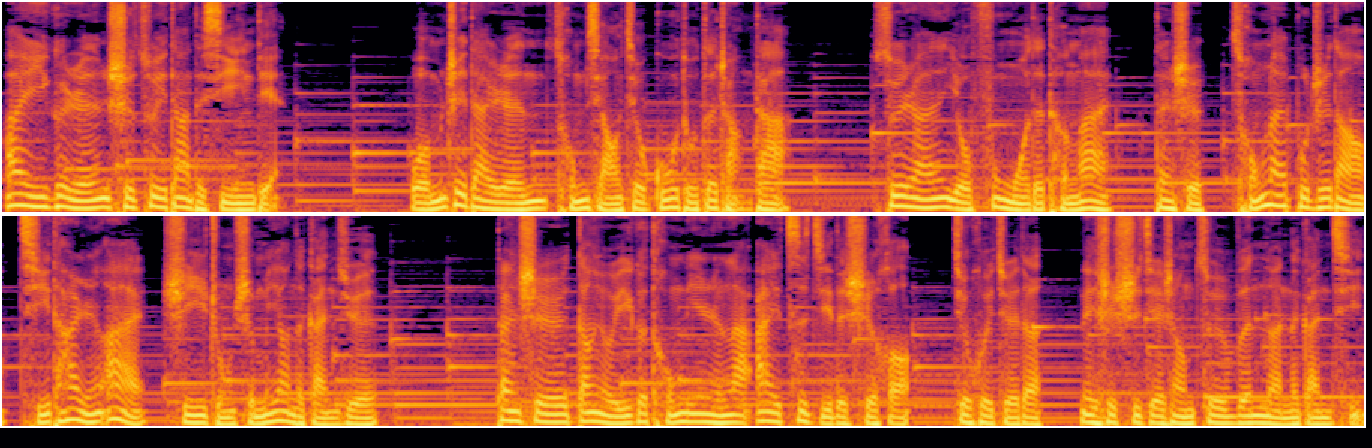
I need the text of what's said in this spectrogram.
爱一个人是最大的吸引点。我们这代人从小就孤独的长大，虽然有父母的疼爱。但是从来不知道其他人爱是一种什么样的感觉，但是当有一个同龄人来爱自己的时候，就会觉得那是世界上最温暖的感情。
